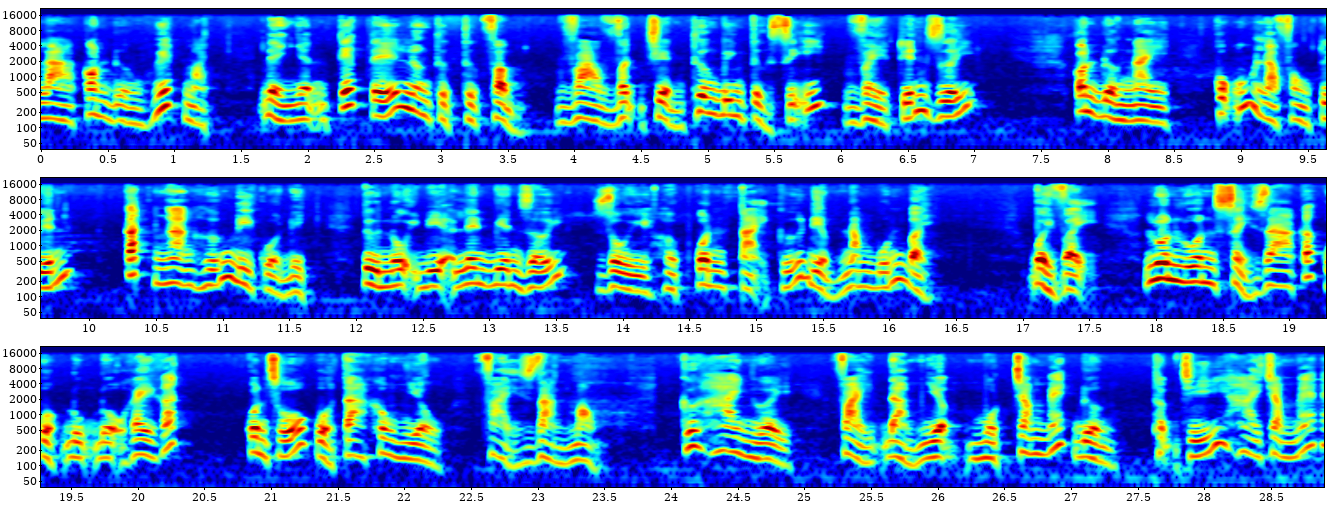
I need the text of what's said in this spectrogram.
là con đường huyết mạch để nhận tiếp tế lương thực thực phẩm và vận chuyển thương binh tử sĩ về tuyến dưới. Con đường này cũng là phòng tuyến cắt ngang hướng đi của địch từ nội địa lên biên giới rồi hợp quân tại cứ điểm 547. Bởi vậy, luôn luôn xảy ra các cuộc đụng độ gay gắt. Quân số của ta không nhiều, phải giàn mỏng. Cứ hai người phải đảm nhiệm 100 mét đường, thậm chí 200 mét.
